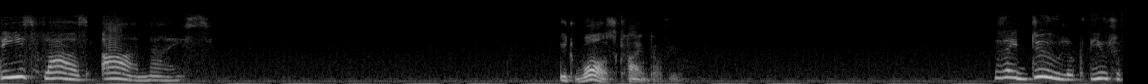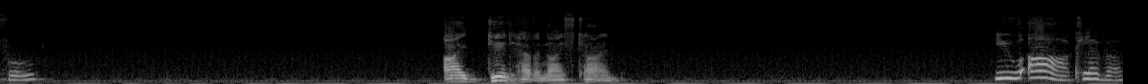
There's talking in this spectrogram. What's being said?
These flowers are nice. It was kind of you. They do look beautiful. I did have a nice time. You are clever.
